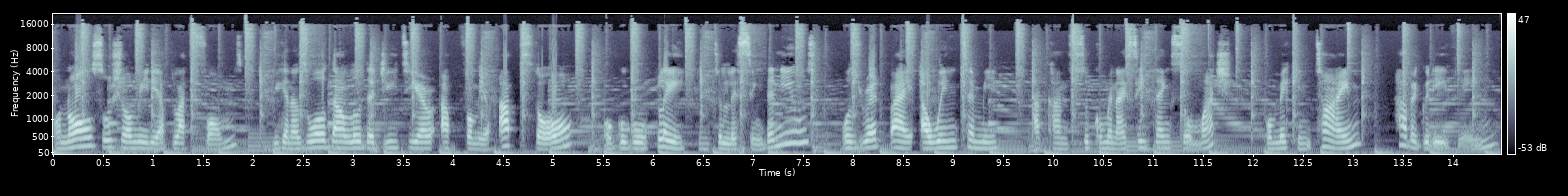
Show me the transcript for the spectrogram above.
on all social media platforms. You can as well download the GTR app from your App Store or Google Play to listen. The news was read by Awentemi Akansukum, and I say thanks so much for making time. Have a good evening.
